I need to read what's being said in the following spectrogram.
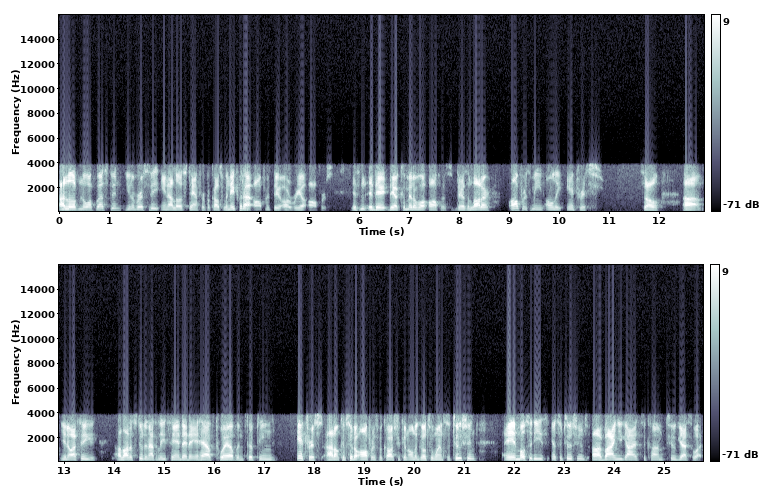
I love Northwestern University and I love Stanford because when they put out offers, they are real offers. It's, they're, they're committable offers. There's a lot of offers mean only interest. So, um, you know, I see a lot of student athletes saying that they have 12 and 15 interests. I don't consider offers because you can only go to one institution, and most of these institutions are inviting you guys to come to guess what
